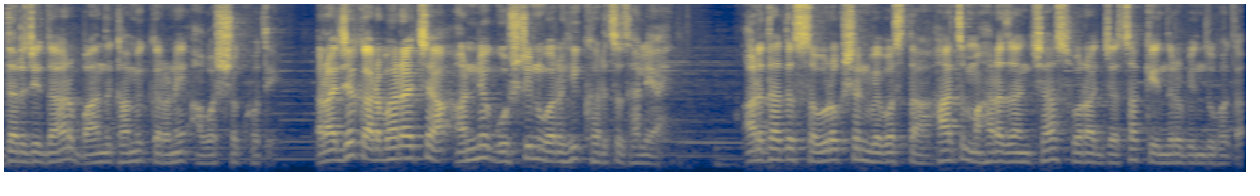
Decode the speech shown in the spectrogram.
दर्जेदार बांधकामे करणे आवश्यक होते. राज्यकारभाराच्या अन्य गोष्टींवरही खर्च झाले आहेत. अर्थातच संरक्षण व्यवस्था हाच महाराजांच्या स्वराज्याचा केंद्रबिंदू होता.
